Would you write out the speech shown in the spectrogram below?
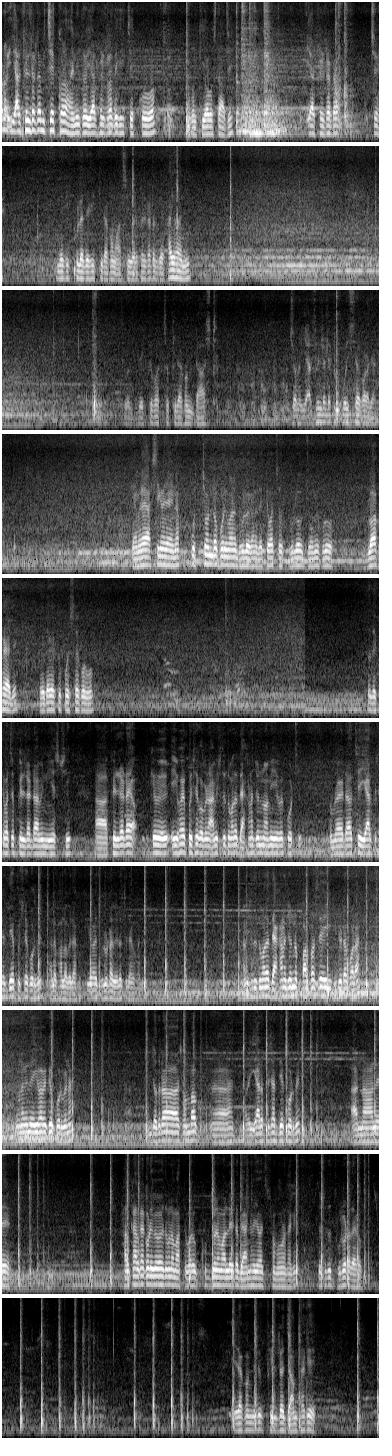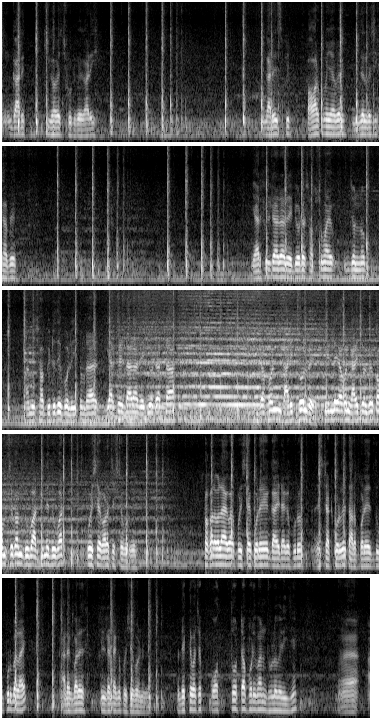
কারণ এয়ার ফিল্টারটা আমি চেক করা হয়নি, তো এয়ার ফিল্টারটা দেখি চেক করব। এখন কী অবস্থা আছে? এয়ার ফিল্টারটা হচ্ছে, দেখি, খুলে দেখি কীরকম আছে। এয়ার ফিল্টারটা দেখাই হয়নি। দেখতে পাচ্ছ কীরকম ডাস্ট চলো এয়ার ফিল্টারটা একটু পরিষ্কার করা যাক। ক্যামেরায় আসছে কিনা জানি না, প্রচণ্ড পরিমাণে ধুলো এখানে দেখতে পাচ্ছ, ধুলো জমে পুরো ব্লক হয়ে আছে তো এটাকে একটু পরিষ্কার করব। তো দেখতে পাচ্ছ ফিল্টারটা আমি নিয়ে এসেছি। ফিল্টারটা কেউ এইভাবে পরিষ্কার করবে না, আমি শুধু তোমাদের দেখানোর জন্য আমি এইভাবে করছি। তোমরা এটা হচ্ছে এয়ার প্রেশার দিয়ে পরিষ্কার করবে, তাহলে ভালো হবে। দেখো, কীভাবে ধুলোটা বেরোচ্ছে, দেখো খালি। আমি শুধু তোমাদের দেখানোর জন্য পারপাসে এই ভিডিওটা করা। তোমরা কিন্তু এইভাবে কেউ করবে না। যতটা সম্ভব এয়ার প্রেশার দিয়ে করবে। আর না হলে হালকা হালকা করে এভাবে তোমরা মারতে পারো। খুব জোরে মারলে এটা ব্যান্ড হয়ে যাওয়ার সম্ভাবনা থাকে। তো শুধু ধুলোটা দেখো। এরকম যদি ফিল্টার জাম থাকে, গাড়ি কীভাবে ছুটবে গাড়ি? গাড়ির স্পিড পাওয়ার কমে যাবে ডিজেল বেশি খাবে। এয়ার ফিল্টার আর রেডিওটা সবসময় জন্য আমি সব ভিডিওতেই বলি, তোমরা এয়ার ফিল্টার আর রেডিওটারটা যখন গাড়ি চলবে ফিল্ডে যখন গাড়ি চলবে, কমসে কম দুবার, দিনে দুবার পরিষ্কার করার চেষ্টা করবে। সকালবেলা একবার পরিষ্কার করে গাড়িটাকে পুরো স্টার্ট করবে, তারপরে দুপুরবেলায় আরেকবারে ফিল্টারটাকে পরিষ্কার করে নেবে। দেখতে পাচ্ছ কতটা পরিমাণ ধুলো বেরিয়েছে।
